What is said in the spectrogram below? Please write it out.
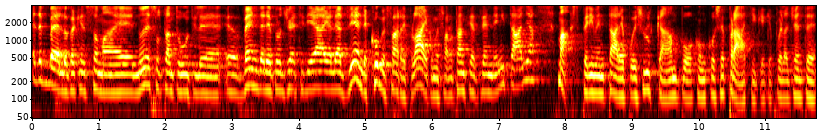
Ed è bello perché insomma è, non è soltanto utile eh, vendere progetti di AI alle aziende come fa Reply, come fanno tante aziende in Italia, ma sperimentare poi sul campo con cose pratiche che poi la gente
